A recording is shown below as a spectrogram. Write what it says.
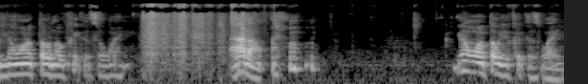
You don't want to throw no crickets away. I don't don't want to throw your cookies away.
